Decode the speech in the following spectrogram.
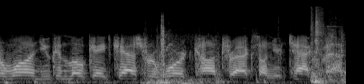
Ultra One, you can locate cash reward contracts on your tac map.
